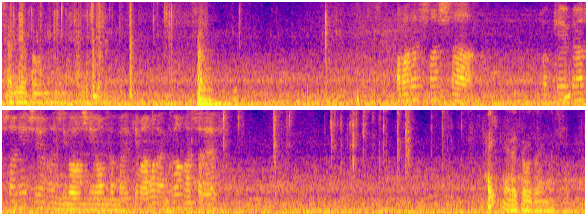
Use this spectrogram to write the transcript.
しありがとうございますお待たせしました。特急クラッシャー28号新大阪駅まもなくの発車です。はいありがとうござい。ます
